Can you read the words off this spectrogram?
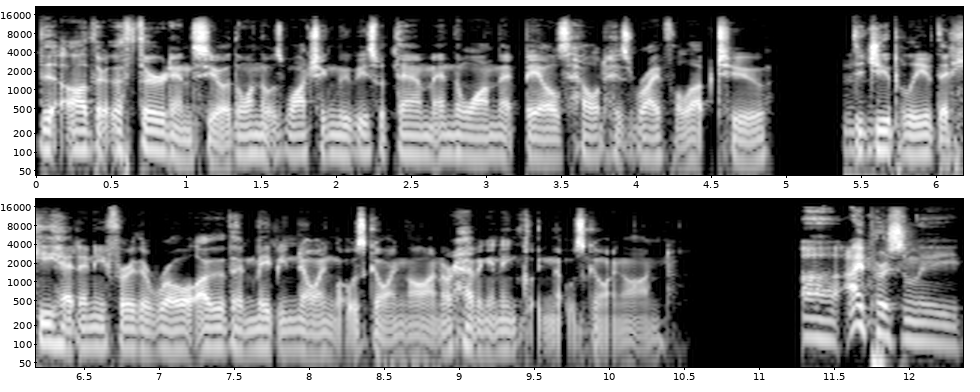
The other, the third NCO, the one that was watching movies with them, and the one that Bales held his rifle up to. Did Mm-hmm. you believe that he had any further role other than maybe knowing what was going on or having an inkling that was going on? Uh, I personally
